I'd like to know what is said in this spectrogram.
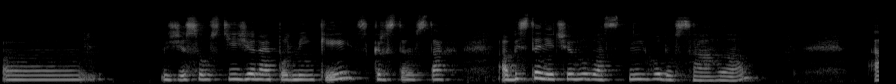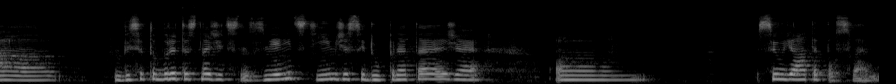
uh, že jsou stížené podmínky skrz ten vztah, abyste něčeho vlastního dosáhla. A vy se to budete snažit změnit s tím, že si dupnete, že um, si uděláte po svém.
